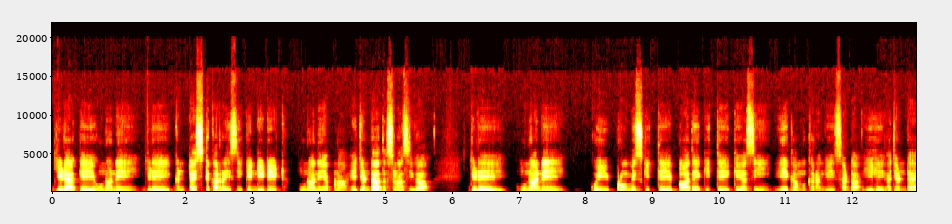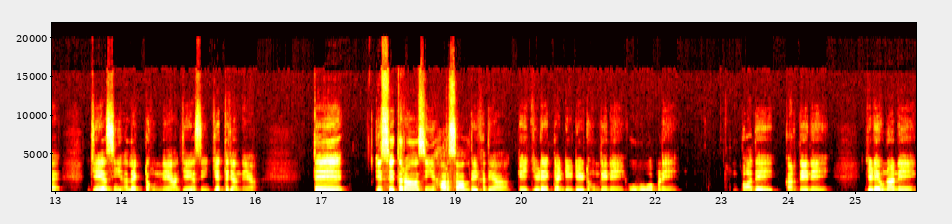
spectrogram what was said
ਜਿਹੜਾ ਕਿ ਉਹਨਾਂ ਨੇ ਜਿਹੜੇ ਕੰਟੈਸਟ ਕਰ ਰਹੇ ਸੀ ਕੈਂਡੀਡੇਟ, ਉਹਨਾਂ ਨੇ ਆਪਣਾ ਏਜੰਡਾ ਦੱਸਣਾ ਸੀਗਾ, ਜਿਹੜੇ ਉਹਨਾਂ ਨੇ ਕੋਈ ਪ੍ਰੋਮਿਸ ਕੀਤੇ, ਵਾਅਦੇ ਕੀਤੇ ਕਿ ਅਸੀਂ ਇਹ ਕੰਮ ਕਰਾਂਗੇ, ਸਾਡਾ ਇਹ ਏਜੰਡਾ ਹੈ ਜੇ ਅਸੀਂ ਇਲੈਕਟ ਹੁੰਨੇ ਆ, ਜੇ ਅਸੀਂ ਜਿੱਤ ਜਾਂਦੇ ਆ। ਤੇ ਇਸੇ ਤਰ੍ਹਾਂ ਅਸੀਂ ਹਰ ਸਾਲ ਦੇਖਦੇ ਆ ਕਿ ਜਿਹੜੇ ਕੈਂਡੀਡੇਟ ਹੁੰਦੇ ਨੇ, ਉਹ ਆਪਣੇ ਵਾਅਦੇ ਕਰਦੇ ਨੇ, ਜਿਹੜੇ ਉਹਨਾਂ ਨੇ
